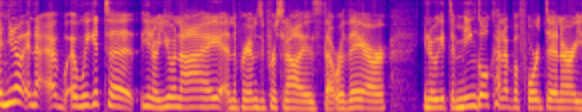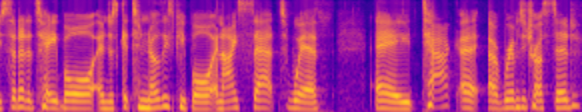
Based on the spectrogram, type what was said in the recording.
And you know, and, uh, and we get to, you know, you and I and the Ramsey personalities that were there, you know, we get to mingle kind of before dinner. You sit at a table and just get to know these people. And I sat with a tax, a, a Ramsey trusted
